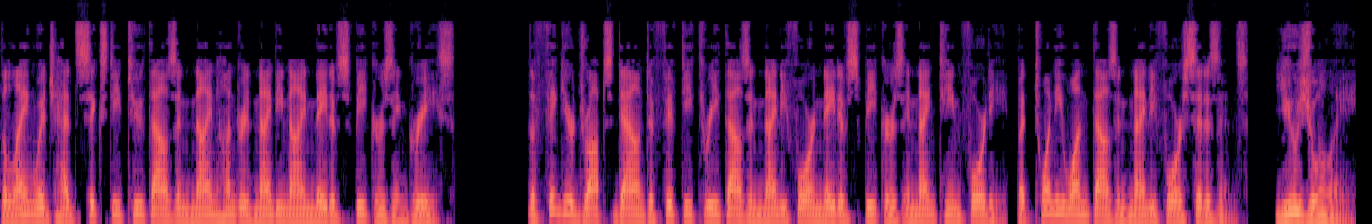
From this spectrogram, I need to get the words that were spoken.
the language had 62,999 native speakers in Greece. The figure drops down to 53,094 native speakers in 1940, but 21,094 citizens usually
